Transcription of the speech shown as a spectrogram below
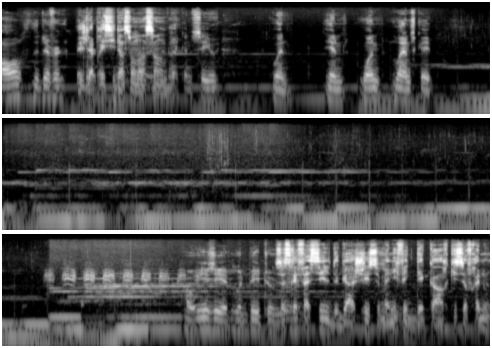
mais je l'apprécie dans son ensemble. Ce serait facile de gâcher ce magnifique décor qui s'offre à nous.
